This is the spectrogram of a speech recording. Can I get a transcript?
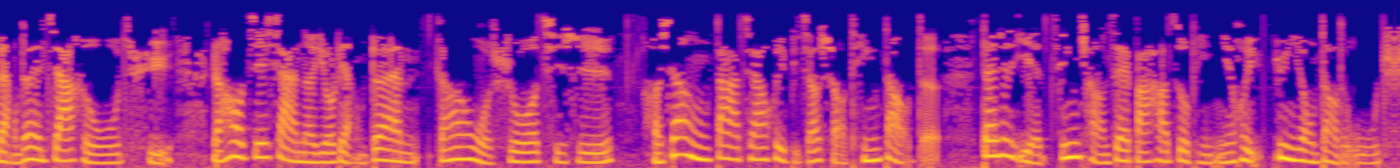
两段加和舞曲，然后接下来呢有两段，刚刚我说其实好像大家会比较少听到的，但是也经常在巴哈作品里面会运用到的舞曲。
